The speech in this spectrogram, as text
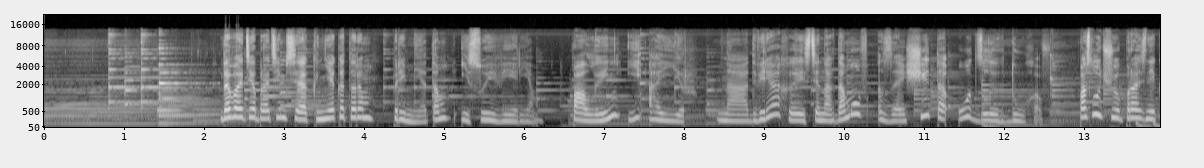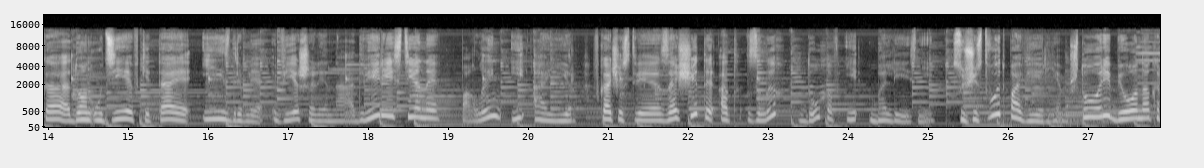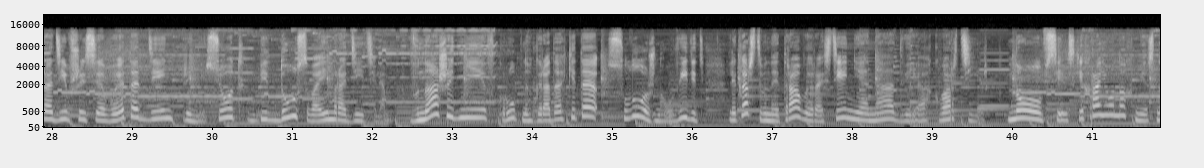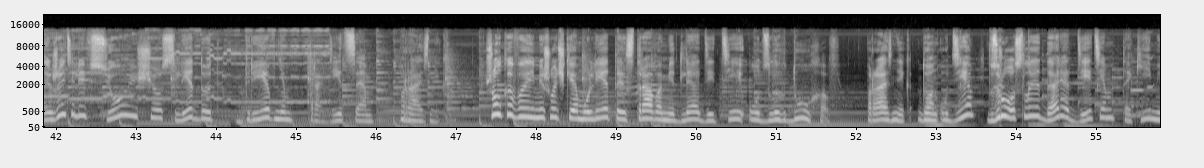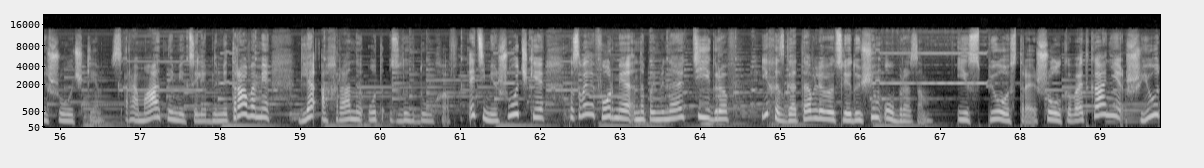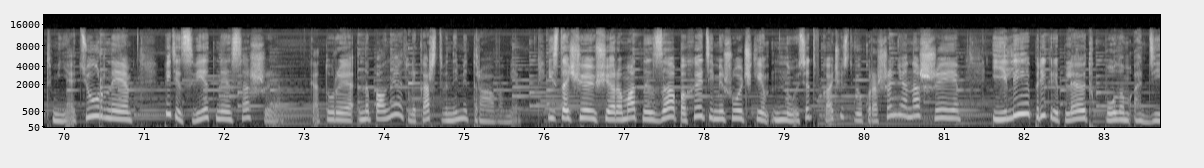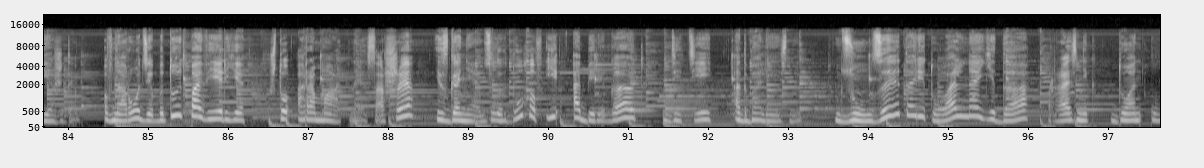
Давайте обратимся к некоторым приметам и суевериям. Полынь и аир – на дверях и стенах домов защита от злых духов. По случаю праздника Дуан-Уди в Китае издревле вешали на двери и стены полынь и аир в качестве защиты от злых духов и болезней. Существует поверье, что ребенок, родившийся в этот день, принесет беду своим родителям. В наши дни в крупных городах Китая сложно увидеть лекарственные травы и растения на дверях квартир. Но в сельских районах местные жители все еще следуют древним традициям праздника. Шелковые мешочки-амулеты с травами для детей от злых духов – праздник Дуан-Уде взрослые дарят детям такие мешочки с ароматными целебными травами для охраны от злых духов. Эти мешочки по своей форме напоминают тигров. Их изготавливают следующим образом. Из пестрой шелковой ткани шьют миниатюрные пятицветные саше которые наполняют лекарственными травами. Источающий ароматный запах эти мешочки носят в качестве украшения на шее или прикрепляют к полам одежды. В народе бытует поверье, что ароматные саше изгоняют злых духов и оберегают детей от болезней. Дзунзе – это ритуальная еда, праздник Дуань-У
